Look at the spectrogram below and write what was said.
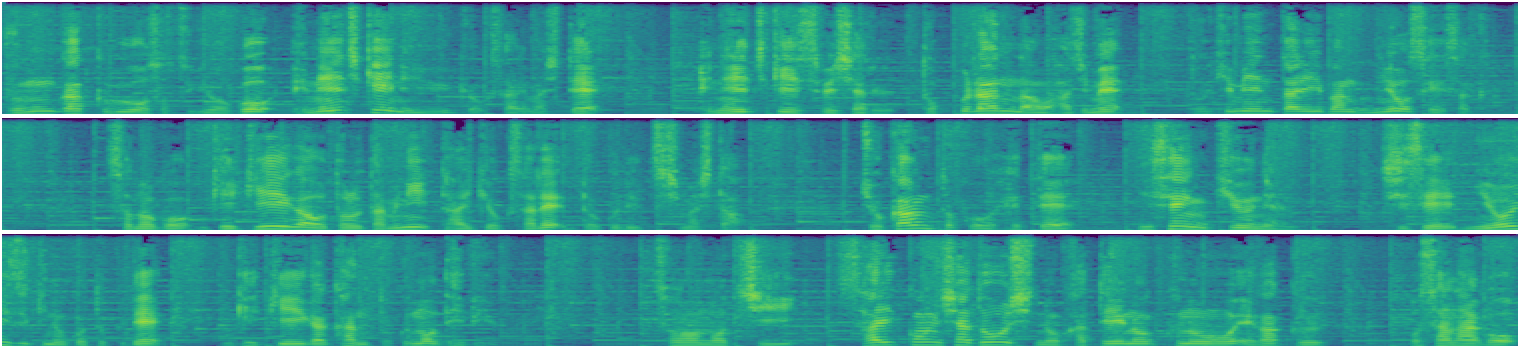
文学部を卒業後 NHK に入局されまして NHK スペシャルトップランナーをはじめドキュメンタリー番組を制作その後劇映画を撮るために対局され独立しました。助監督を経て2009年「知性匂い好きのごとく」で劇映画監督のデビュー。その後再婚者同士の家庭の苦悩を描く幼子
